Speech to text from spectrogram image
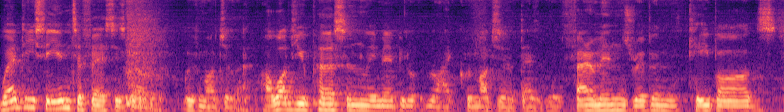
Where do you see interfaces going with modular, or what do you personally maybe like with modular? There's theremins, ribbon, keyboards.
